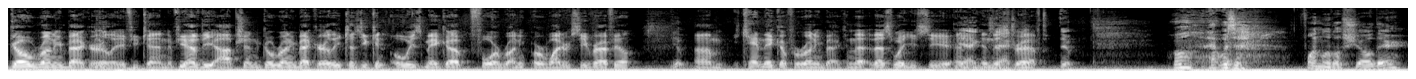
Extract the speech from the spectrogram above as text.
go running back early if you can. If you have the option, go running back early because you can always make up for running or wide receiver. I feel. Yep. Um, you can't make up for running back, and that, that's what you see in, in this draft. Yep. Well, that was a fun little show there.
